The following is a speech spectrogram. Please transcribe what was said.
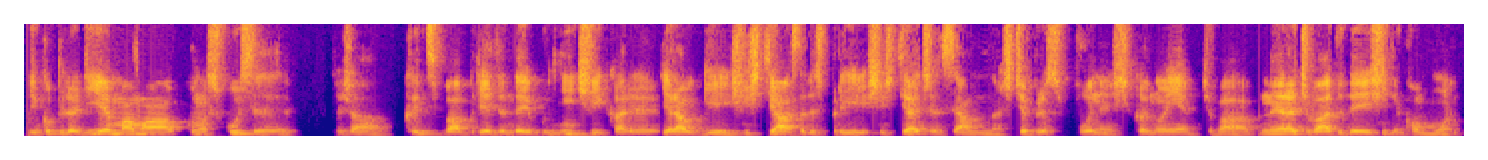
din copilărie mama cunoscuse deja câțiva prieteni de bunicii care erau gay și știa asta despre ei și știa ce înseamnă și ce presupune și că nu e ceva, nu era ceva atât de ieșit din comun.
